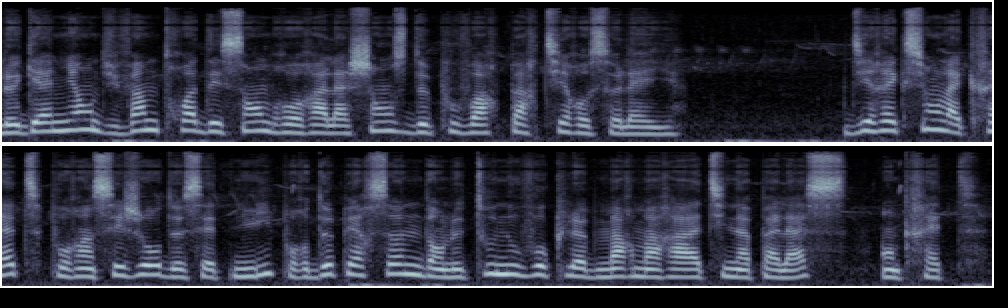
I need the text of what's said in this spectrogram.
Le gagnant du 23 décembre aura la chance de pouvoir partir au soleil. Direction la Crète pour un séjour de cette nuit pour deux personnes dans le tout nouveau club Marmara Atina Palace, en Crète.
